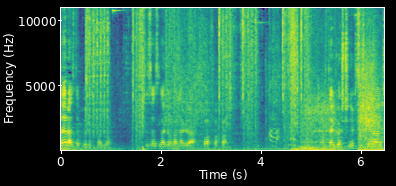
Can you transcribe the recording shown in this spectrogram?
teraz dopiero spadło. Co za zlagowana gra. Ho, ho, ho. Ten gościu nie chce zginąć.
